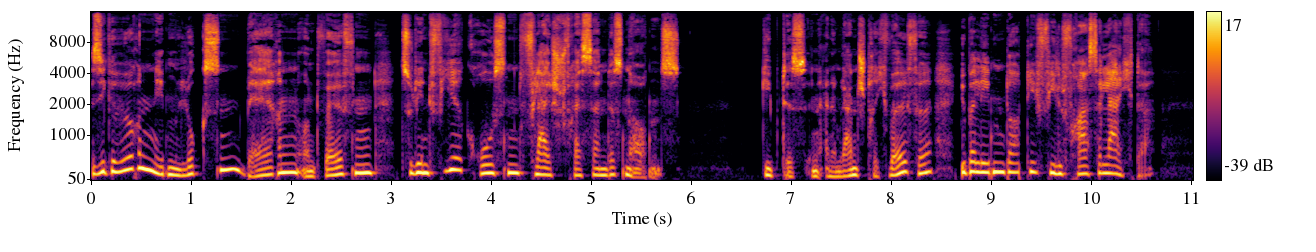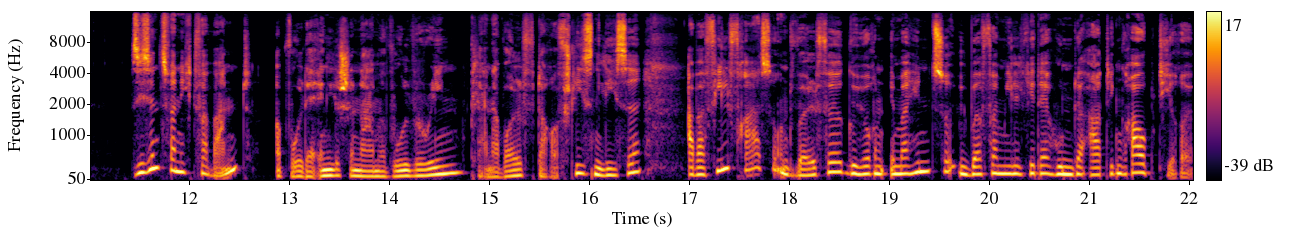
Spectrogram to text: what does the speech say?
Sie gehören neben Luchsen, Bären und Wölfen zu den vier großen Fleischfressern des Nordens. Gibt es in einem Landstrich Wölfe, überleben dort die Vielfraße leichter. Sie sind zwar nicht verwandt, obwohl der englische Name Wolverine, kleiner Wolf, darauf schließen ließe, aber Vielfraße und Wölfe gehören immerhin zur Überfamilie der hundeartigen Raubtiere,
